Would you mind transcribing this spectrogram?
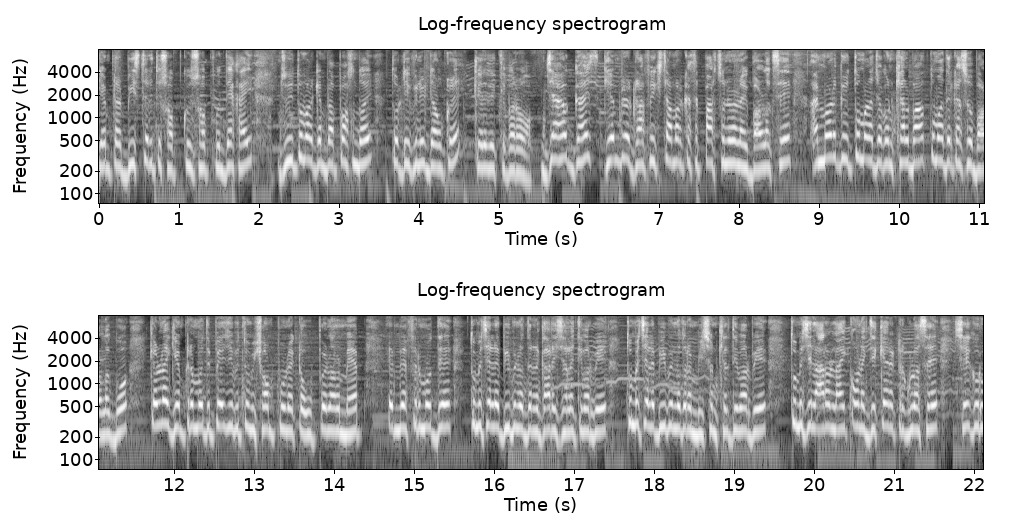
গেমটার বিস্তারিত সব কিছু সব দেখাই। যদি তোমার গেমটা পছন্দ হয়, তো ডেফিনেটলি ডাউন করে খেলে দেখতে পারো। যাই হোক গাইস গেমটার গ্রাফিক্সটা আমার কাছে পার্সোনালি অনেক ভালো লাগছে। আমি মনে করি তোমরা যখন খেলবা, তোমাদের কাছেও ভালো লাগবো। কেননা গেমটার মধ্যে পেয়ে যাবে তুমি সম্পূর্ণ একটা ওপেনার ম্যাপ এই ম্যাপের মধ্যে তুমি চাইলে বিভিন্ন ধরনের গাড়ি চালাতে পারবে, তুমি চাইলে বিভিন্ন ধরনের মিশন খেলতে পারবে, তুমি চাইলে আরও লাইক অনেক যে ক্যারেক্টারগুলো আছে সেগুলো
